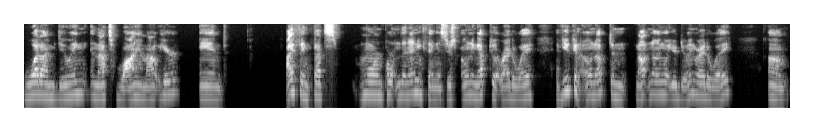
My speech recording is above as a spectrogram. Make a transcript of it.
what I'm doing, and that's why I'm out here." And I think that's more important than anything is just owning up to it right away. If you can own up to not knowing what you're doing right away, um,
